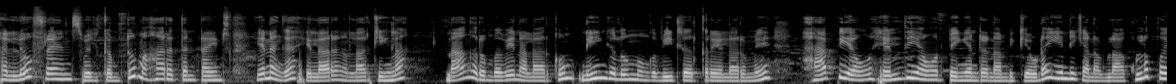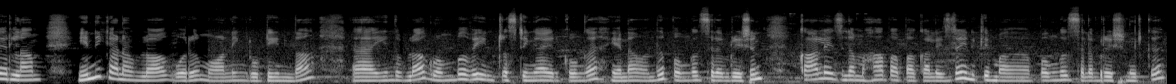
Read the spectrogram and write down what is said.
Hello friends welcome to Maharathan times என்னங்க எல்லாரும் நல்லா இருக்கீங்களா? நாங்கள் ரொம்பவே நல்லாயிருக்கோம் நீங்களும் உங்கள் வீட்டில் இருக்கிற எல்லாருமே ஹாப்பியாகவும் ஹெல்த்தியாகவும் இருப்பீங்கன்ற நம்பிக்கையோட இன்றைக்கான விலாக்குள்ளே போயிடலாம் இன்றைக்கான விலாக் ஒரு மார்னிங் ரொட்டீன் தான். இந்த விலாக் ரொம்பவே இன்ட்ரெஸ்டிங்காக இருக்குங்க. ஏன்னா வந்து பொங்கல் செலிப்ரேஷன் காலேஜில் மகாபாப்பா காலேஜில் இன்றைக்கி ம பொங்கல் செலிப்ரேஷன் இருக்குது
